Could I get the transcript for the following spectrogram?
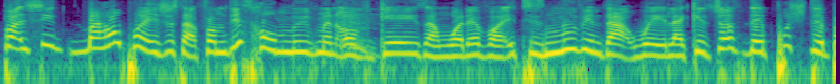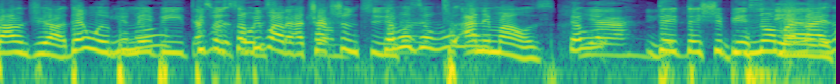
but see, my whole point is just that from this whole movement of mm. gays and whatever, it is moving that way. Like it's just they push the boundary out. Then will be know, maybe people, some people have attraction to There was a to animals. There was- Yeah. They, they should be Bestiality. normalized,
